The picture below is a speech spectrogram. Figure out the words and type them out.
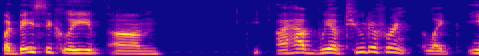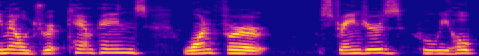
but basically, um, I have we have two different like email drip campaigns. One for strangers who we hope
